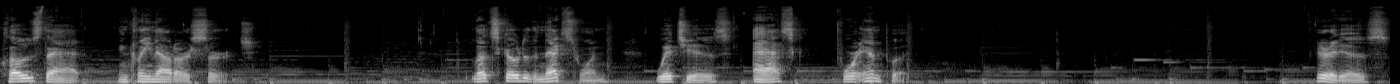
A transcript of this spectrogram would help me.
Close that and clean out our search. Let's go to the next one, which is ask for input. Here it is.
